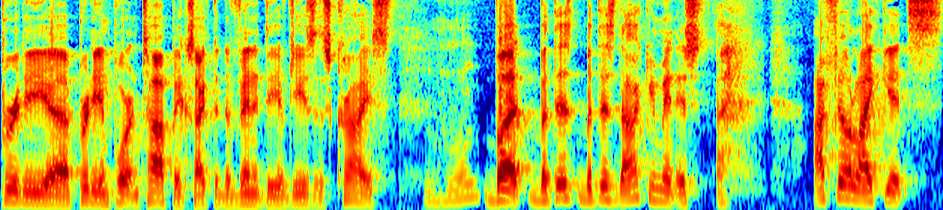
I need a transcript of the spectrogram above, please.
pretty uh, pretty important topics like the divinity of Jesus Christ. But but this but this document is, I feel like it's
